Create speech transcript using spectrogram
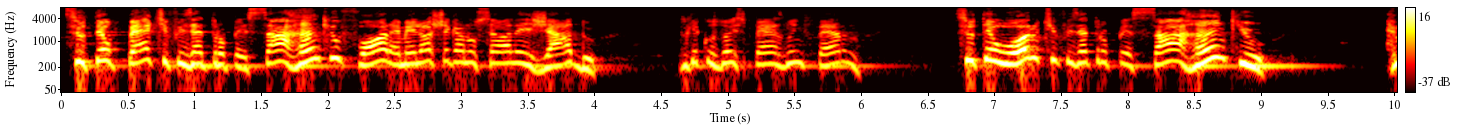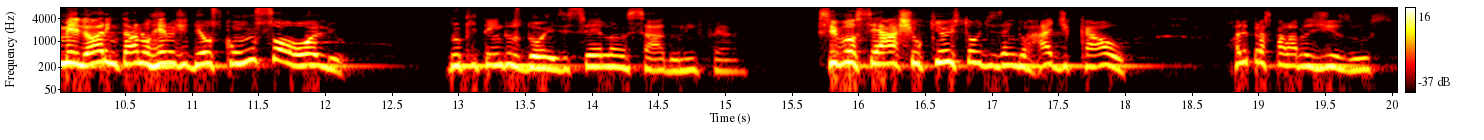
Se o teu pé te fizer tropeçar, arranque-o fora. É melhor chegar no céu aleijado do que com os dois pés no inferno. Se o teu olho te fizer tropeçar, arranque-o é melhor entrar no reino de Deus com um só olho do que tendo os dois e ser lançado no inferno. Se você acha o que eu estou dizendo radical, olhe para as palavras de Jesus.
